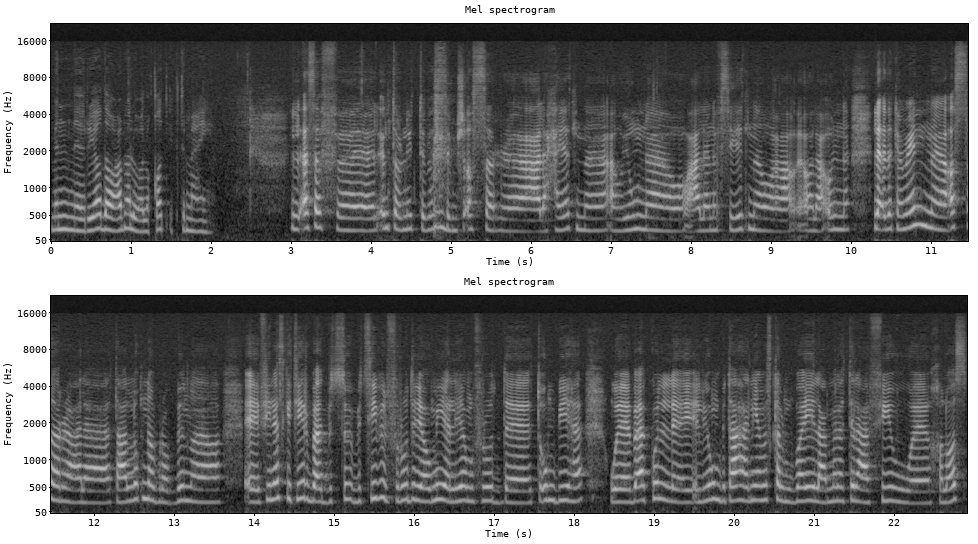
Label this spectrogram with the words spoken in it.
من رياضة وعمل وعلاقات اجتماعية. للأسف آه، الإنترنت بس مش أثر آه، على حياتنا أو يومنا وعلى نفسيتنا وع- وعلى عقولنا. لأ ده كمان أثر على تعلقنا بربنا. آه، في ناس كتير بقت بتس- بتسيب الفروض اليومية اللي هي المفروض تقوم بيها وبقى كل اليوم بتاعها إن هي ماسكة الموبايل عمالة تلعب فيه وخلاص.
